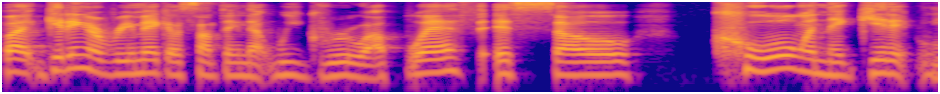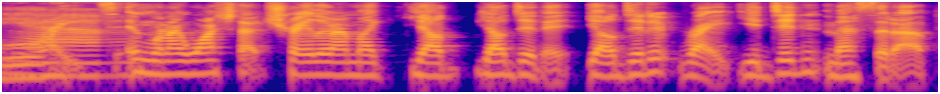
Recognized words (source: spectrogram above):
But getting a remake of something that we grew up with is so cool when they get it yeah. right. And when I watch that trailer, I'm like, y'all, y'all did it. Y'all did it right. You didn't mess it up.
